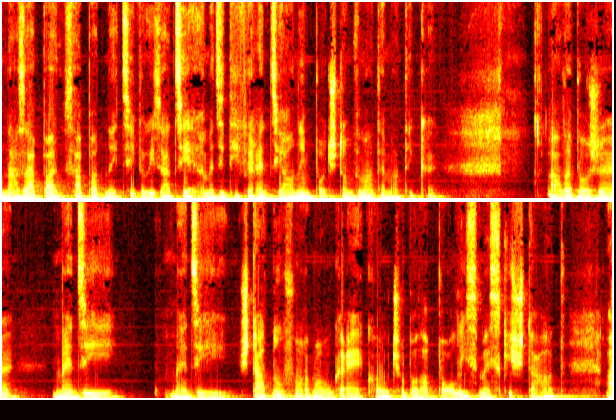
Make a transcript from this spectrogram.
na západ, západnej civilizácie a medzi diferenciálnym počtom v matematike. Alebo že medzi, medzi štátnou formou Grékov, čo bola polis, mestský štát, a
